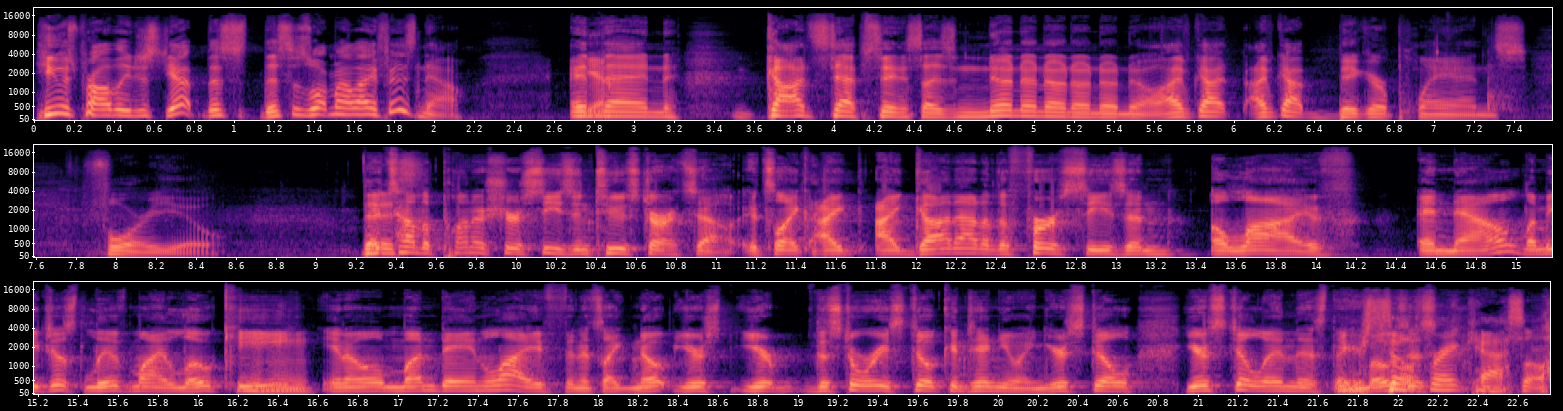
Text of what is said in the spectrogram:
he was probably just, yep, this, this is what my life is now. And Yeah. then God steps in and says, "No, no, no, no, no, no. I've got I've got bigger plans for you." That That's how the Punisher season two starts out. It's like I I got out of the first season alive, and now let me just live my low key, Mm-hmm. you know, mundane life. And it's like, nope, you're you're the story's still continuing. You're still you're still in this thing. you're Moses, still Frank Castle.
